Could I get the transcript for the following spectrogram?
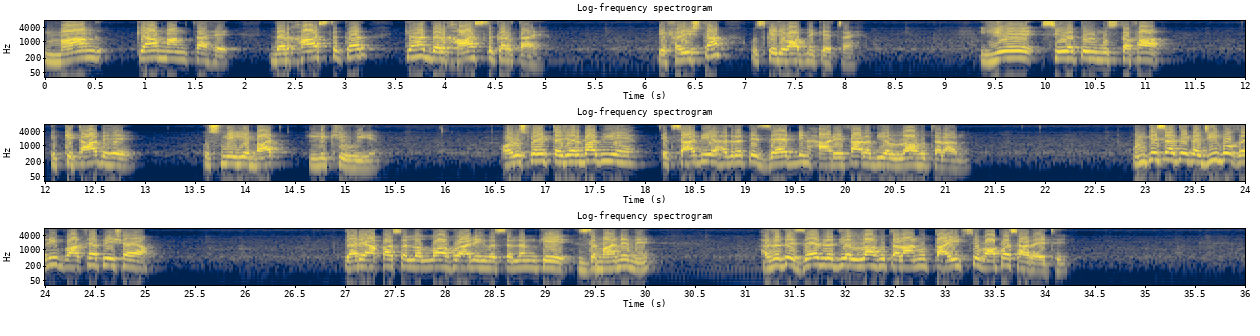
مانگ، کیا مانگتا ہے؟ درخواست کر کیا درخواست کرتا ہے؟ یہ فرشتہ اس کے جواب میں کہتا ہے، یہ سیرت المصطفیٰ ایک کتاب ہے، اس میں یہ بات لکھی ہوئی ہے۔ اور اس میں ایک تجربہ بھی ہے، ایک صحابی حضرت زید بن حارثہ رضی اللہ تعالیٰ ان کے ساتھ ایک عجیب و غریب واقعہ پیش آیا۔ پیارے آقا صلی اللہ علیہ وسلم کے زمانے میں حضرت زید رضی اللہ تعالیٰ عنہ تائف سے واپس آ رہے تھے۔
